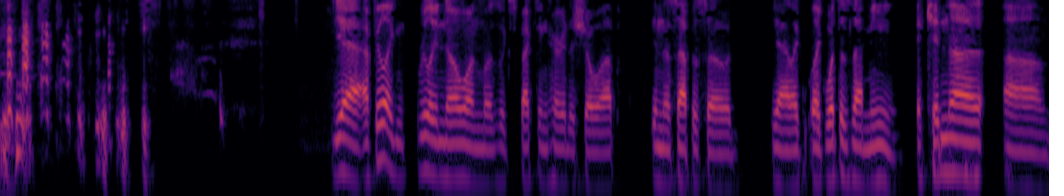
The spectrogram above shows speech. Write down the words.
yeah, I feel like really no one was expecting her to show up in this episode. Yeah, like like what does that mean? Echidna um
